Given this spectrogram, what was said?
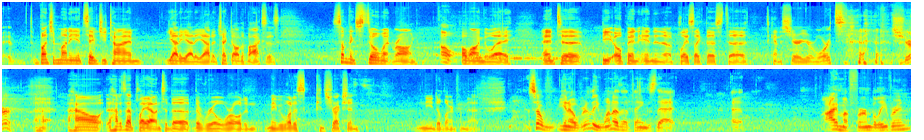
a bunch of money, it saved you time, yada yada yada, checked all the boxes. Something still went wrong Oh. along the way, and to be open in, a place like this to, to kind of share your warts. Sure. uh, how how does that play out into the the real world, and maybe what does construction need to learn from that? So you know, really, one of the things that uh, I'm a firm believer in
